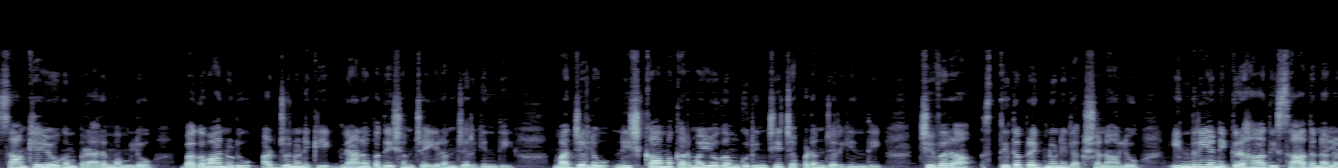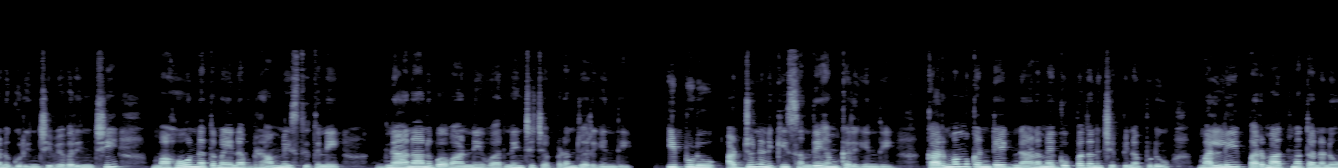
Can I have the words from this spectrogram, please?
సాంఖ్యయోగం ప్రారంభంలో భగవానుడు అర్జునునికి జ్ఞానోపదేశం చేయడం జరిగింది. మధ్యలో నిష్కామ కర్మయోగం గురించి చెప్పడం జరిగింది. చివర స్థితప్రజ్ఞుని లక్షణాలు ఇంద్రియ నిగ్రహాది సాధనలను గురించి వివరించి మహోన్నతమైన బ్రాహ్మీ స్థితిని జ్ఞానానుభవాన్ని వర్ణించి చెప్పడం జరిగింది. ఇప్పుడు అర్జునునికి సందేహం కలిగింది. కర్మము కంటే జ్ఞానమే గొప్పదని చెప్పినప్పుడు మళ్ళీ పరమాత్మ తనను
